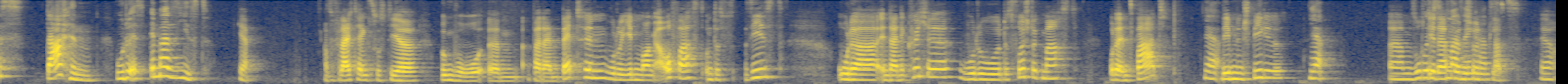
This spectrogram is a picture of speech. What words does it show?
es dahin, wo du es immer siehst. Also vielleicht hängst du es dir irgendwo ähm, bei deinem Bett hin, wo du jeden Morgen aufwachst und das siehst. Oder in deine Küche, wo du das Frühstück machst. Oder ins Bad, ja. neben den Spiegel. Ja, Ähm, such Wo dir dafür einen schönen kannst. Platz. Ja,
